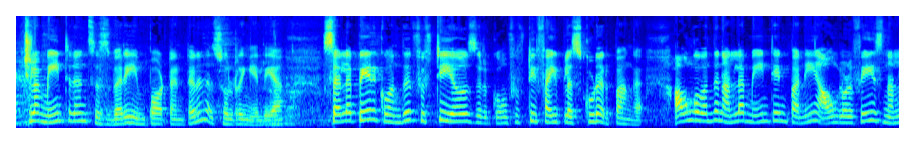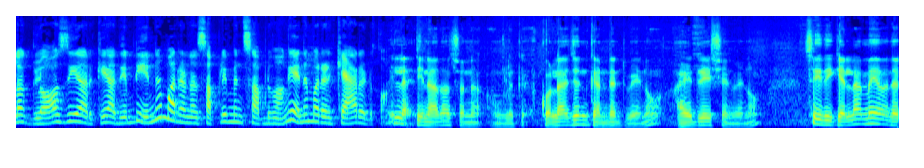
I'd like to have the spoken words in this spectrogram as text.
ஆக்சுவலாக மெயின்டெனன்ஸ் இஸ் வெரி இம்பார்ட்டன்ட்னு சொல்கிறீங்க இல்லையா? சில பேருக்கு வந்து ஃபிஃப்டி இயர்ஸ் இருக்கும் ஃபிஃப்டி ஃபைவ் ப்ளஸ் கூட இருப்பாங்க. அவங்க வந்து நல்லா மெயின்டைன் பண்ணி அவங்களோட ஃபேஸ் நல்லா க்ளாஸியாக இருக்கே அது எப்படி என்ன மாதிரியான சப்ளிமெண்ட்ஸ் சாப்பிடுவாங்க என்ன மாதிரியான கேர் எடுப்பாங்க? இல்லை நான் தான் சொன்னேன் உங்களுக்கு. கொலாஜன் கண்டென்ட் வேணும் ஹைட்ரேஷன் வேணும் ஸோ இதுக்கு எல்லாமே வந்து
